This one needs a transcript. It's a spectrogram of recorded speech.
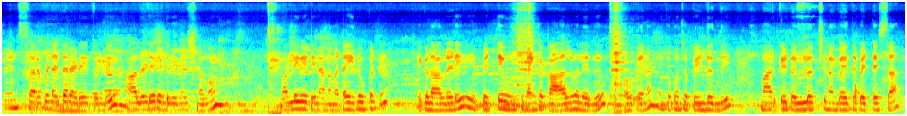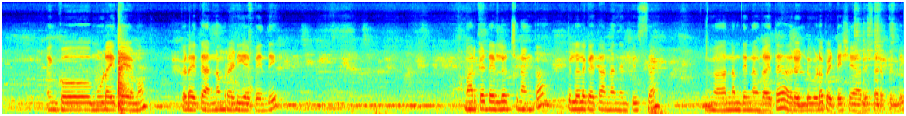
ఫ్రెండ్స్ సరపిండి అయితే రెడీ అవుతుంది. ఆల్రెడీ రెండు తినేసినాము. మళ్ళీ పెట్టిన అన్నమాట. ఇది ఒకటి. ఇక్కడ ఆల్రెడీ పెట్టి ఉంచిన ఇంకా కాలవలేదు. ఓకేనా? ఇంకా కొంచెం పిండి ఉంది. మార్కెట్ వెళ్ళి వచ్చినాక అయితే పెట్టేస్తా. ఇంకో మూడు అయితే ఏమో. ఇక్కడైతే అన్నం రెడీ అయిపోయింది. మార్కెట్ వెళ్ళి వచ్చినాక పిల్లలకైతే అన్నం తినిపిస్తా. అన్నం తిన్నాక అయితే అవి రెండు కూడా పెట్టేసేయాలి సరిపోయింది.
